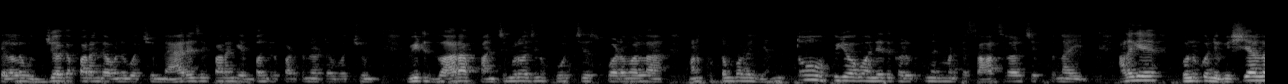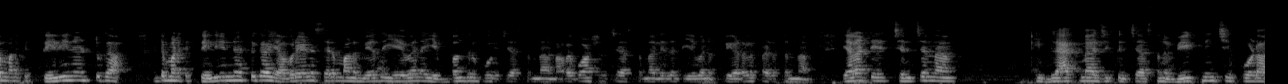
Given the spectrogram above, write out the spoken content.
పిల్లల ఉద్యోగ పరంగా అవనివ్వచ్చు మ్యారేజ్‌ల పరంగా ఇబ్బందులు పడుతున్నట్టు అవ్వచ్చు. వీటి ద్వారా పంచమ రోజున పూజ చేసుకోవడం వల్ల మన కుటుంబంలో ఎంతో ఉపయోగం అనేది కలుగుతుందని మనకి శాస్త్రాలు చెప్తున్నాయి. అలాగే కొన్ని కొన్ని విషయాల్లో మనకి తెలియనట్టుగా అంటే మనకి తెలియనట్టుగా ఎవరైనా సరే మన మీద ఏవైనా ఇబ్బందులు గురి చేస్తున్నా, నరఘోషలు చేస్తున్నా, లేదంటే ఏవైనా పీడలు పెడుతున్నా, ఎలాంటి చిన్న చిన్న ఈ బ్లాక్ మ్యాజిక్‌లు చేస్తున్న వీటి నుంచి కూడా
